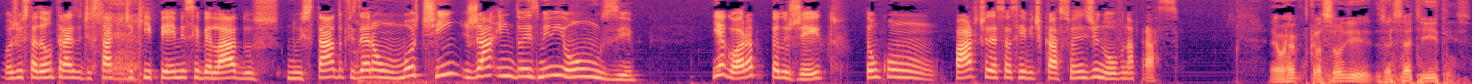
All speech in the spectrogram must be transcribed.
hoje o Estadão traz o destaque de que PMs rebelados no estado fizeram um motim já em 2011. E agora, pelo jeito, estão com parte dessas reivindicações de novo na praça. É uma reivindicação de 17 itens.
